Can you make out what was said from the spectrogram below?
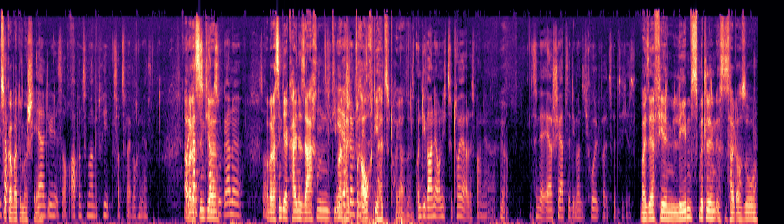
Zuckerwattemaschine. Ja, die ist auch ab und zu mal in Betrieb, vor zwei Wochen erst. Aber, aber das kannst, sind ja. Gerne, so. Aber das sind ja keine Sachen, die nee, man halt braucht, die halt zu teuer sind. Und die waren ja auch nicht zu teuer. Das waren ja. ja. Das sind ja eher Scherze, die man sich holt, weil es witzig ist. Bei sehr vielen Lebensmitteln ist es halt auch so,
